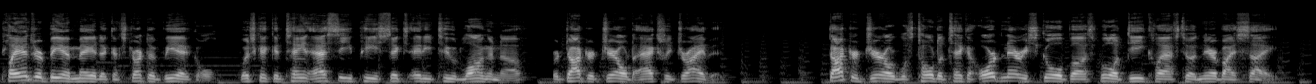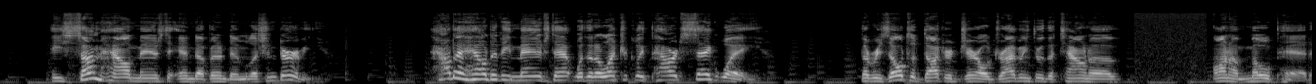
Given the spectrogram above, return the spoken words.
Plans are being made to construct a vehicle which can contain SCP-682 long enough for Dr. Gerald to actually drive it. Dr. Gerald was told to take an ordinary school bus full of D-Class to a nearby site. He somehow managed to end up in a demolition derby. How the hell did he manage that with an electrically powered Segway? The results of Dr. Gerald driving through the town of… on a moped.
